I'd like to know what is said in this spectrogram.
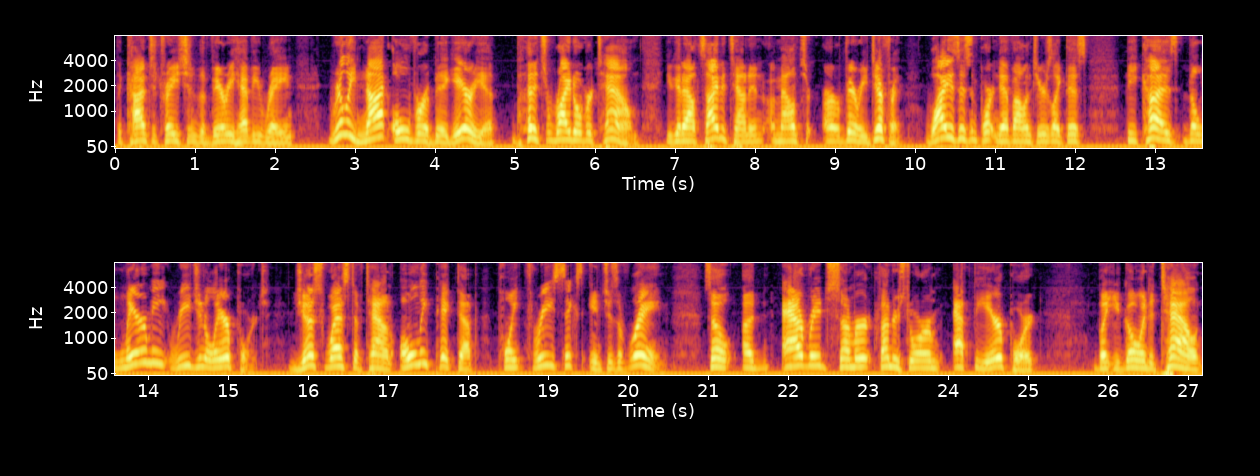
the concentration of the very heavy rain really not over a big area, but it's right over town. You get outside of town and amounts are very different. Why is this important to have volunteers like this? Because the Laramie Regional Airport, just west of town, only picked up 0.36 inches of rain. So, an average summer thunderstorm at the airport, but you go into town,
